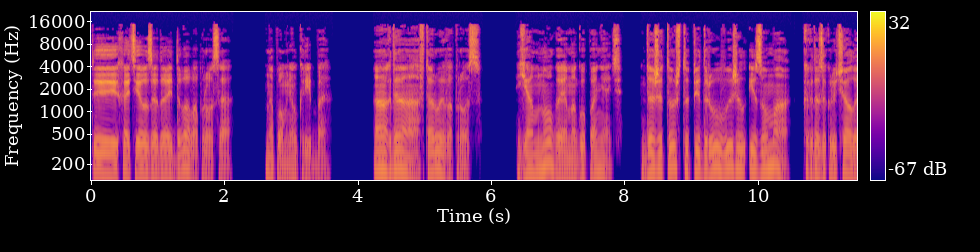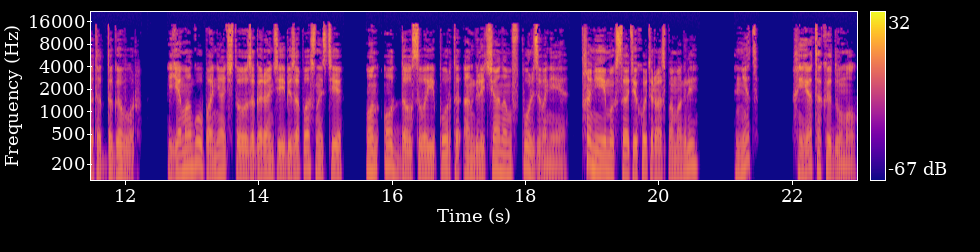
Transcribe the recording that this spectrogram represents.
«Ты хотел задать два вопроса. — напомнил Крибба. «Ах да, второй вопрос. Я многое могу понять. Даже то, что Педру выжил из ума, когда заключал этот договор. Я могу понять, что за гарантией безопасности он отдал свои порты англичанам в пользование. Они ему, кстати, хоть раз помогли? Нет? Я так и думал».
